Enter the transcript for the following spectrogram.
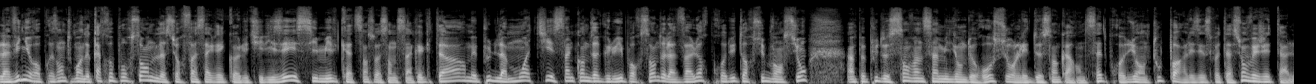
La vigne représente moins de 4% de la surface agricole utilisée, 6465 hectares, mais plus de la moitié, 50,8% de la valeur produite hors subvention, un peu plus de 125 millions d'euros sur les 247 produits en tout par les exploitations végétales.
